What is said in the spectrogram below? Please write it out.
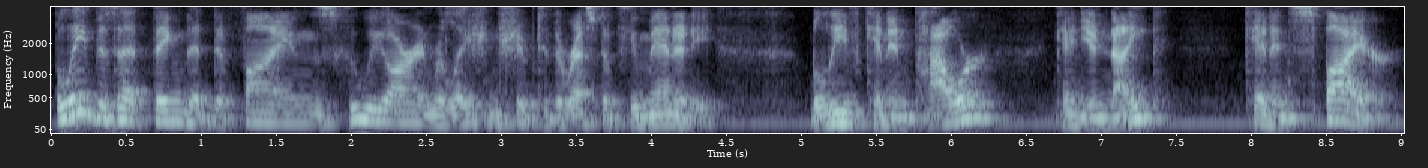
Belief is that thing that defines who we are in relationship to the rest of humanity. Belief can empower, can unite, can inspire.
